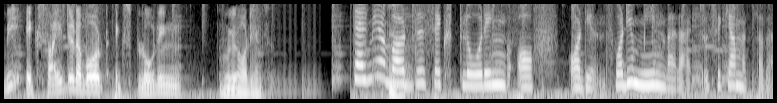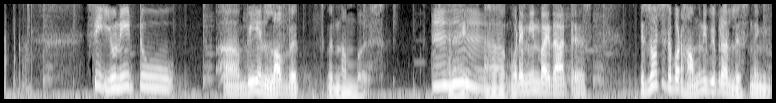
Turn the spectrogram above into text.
be excited about exploring who your audience is. Tell me about yeah. this exploring of audience. What do you mean by that? See you need to uh, be in love with with numbers. Mm-hmm. right? Uh, what I mean by that is, it's not just about how many people are listening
